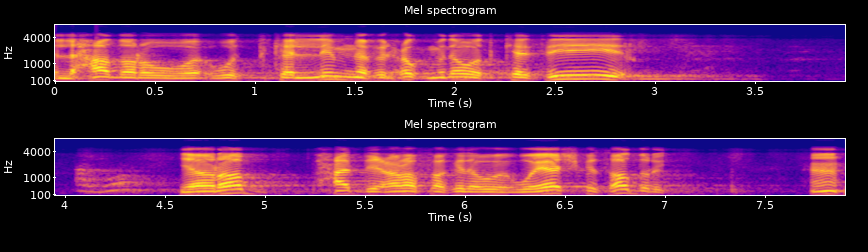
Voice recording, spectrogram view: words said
اللي حضروا واتكلمنا في الحكم دوت كثير. يا رب حد يعرفها كده ويشفي صدري. ها؟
